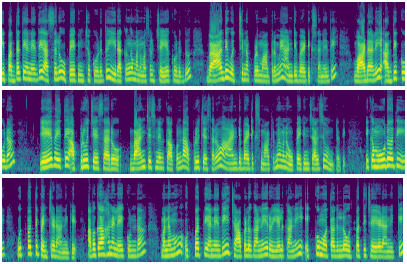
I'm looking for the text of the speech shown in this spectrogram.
ఈ పద్ధతి అనేది అస్సలు ఉపయోగించకూడదు. ఈ రకంగా మనం అసలు చేయకూడదు. వ్యాధి వచ్చినప్పుడు మాత్రమే యాంటీబయాటిక్స్ అనేది వాడాలి. అది కూడా ఏవైతే అప్రూవ్ చేశారో బ్యాన్ చేసినవి కాకుండా అప్రూవ్ చేశారో ఆ యాంటీబయాటిక్స్ మాత్రమే మనం ఉపయోగించాల్సి ఉంటుంది. ఇక మూడోది ఉత్పత్తి పెంచడానికి. అవగాహన లేకుండా మనము ఉత్పత్తి అనేది చేపలు కానీ రొయ్యలు కానీ ఎక్కువ మోతాదుల్లో ఉత్పత్తి చేయడానికి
